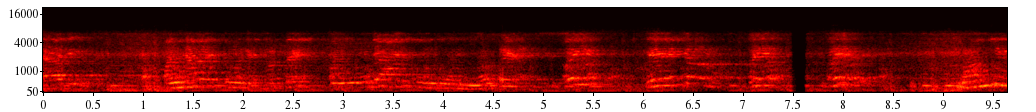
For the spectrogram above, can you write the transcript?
രാജി പഞ്ചായത്ത് മുതൽ ഇങ്ങോട്ട് പഞ്ചായത്ത് മുതൽ ഇങ്ങോട്ട് അയ്യോ അയ്യോ അയ്യോ അയ്യോ മന്ത്രി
